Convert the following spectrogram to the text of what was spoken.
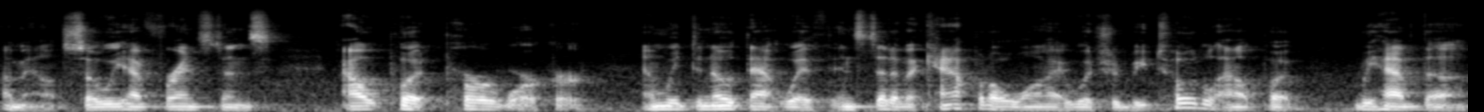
amount. So we have, for instance, output per worker. And we denote that with, instead of a capital Y, which would be total output, we have the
